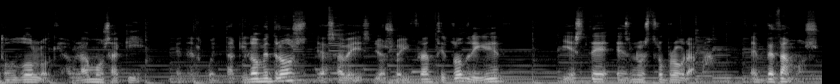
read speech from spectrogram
todo lo que hablamos aquí en el Cuenta Kilómetros. Ya sabéis, yo soy Francis Rodríguez y este es nuestro programa. Empezamos.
